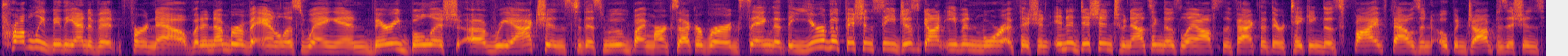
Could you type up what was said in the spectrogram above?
probably be the end of it for now, but a number of analysts weighing in very bullish uh, reactions to this move by Mark Zuckerberg, saying that the year of efficiency just got even more efficient. In addition to announcing those layoffs and the fact that they're taking those 5,000 open job positions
